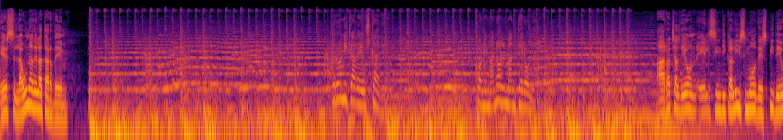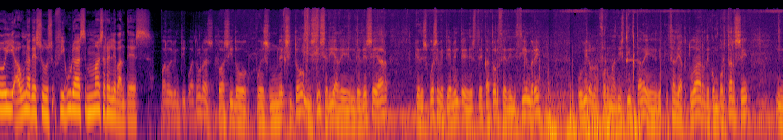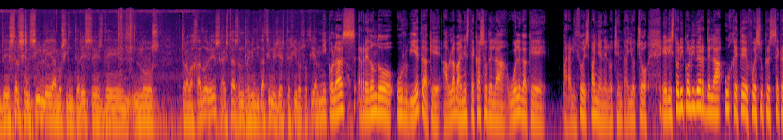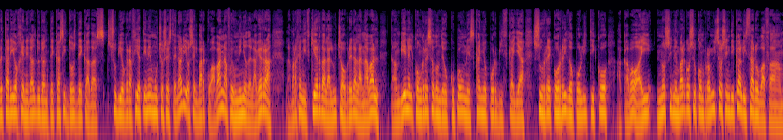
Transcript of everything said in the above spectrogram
Es la una de la tarde. Crónica de Euskadi con Imanol Manterola. A Rachaldeón, el sindicalismo despide hoy a una de sus figuras más relevantes. El paro de 24 horas ha sido pues un éxito y sí sería de, de desear que después efectivamente de este 14 de diciembre hubiera una forma distinta de, de, actuar, de comportarse, de ser sensible a los intereses de los trabajadores, a estas reivindicaciones y a este giro social. Nicolás Redondo Urbieta, que hablaba en este caso de la huelga que paralizó España en el 88. El histórico líder de la UGT fue su secretario general durante casi dos décadas. Su biografía tiene muchos escenarios. El barco Habana fue un niño de la guerra, la margen izquierda, la lucha obrera, la naval, también el Congreso donde ocupó un escaño por Vizcaya. Su recorrido político acabó ahí, no sin embargo su compromiso sindical y Baza.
